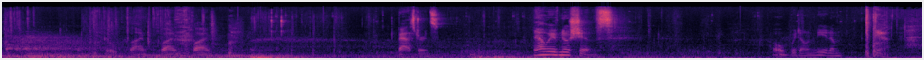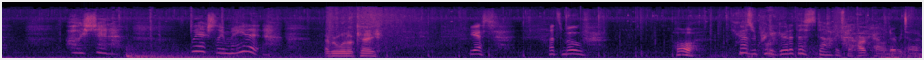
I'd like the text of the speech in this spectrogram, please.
Go, climb, climb, climb. Bastards. Now we have no shivs. Hope we don't need them. Holy shit. We actually made it. Everyone okay? Yes. Let's move. Oh, You guys are pretty good at this stuff. makes my heart pound every time.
